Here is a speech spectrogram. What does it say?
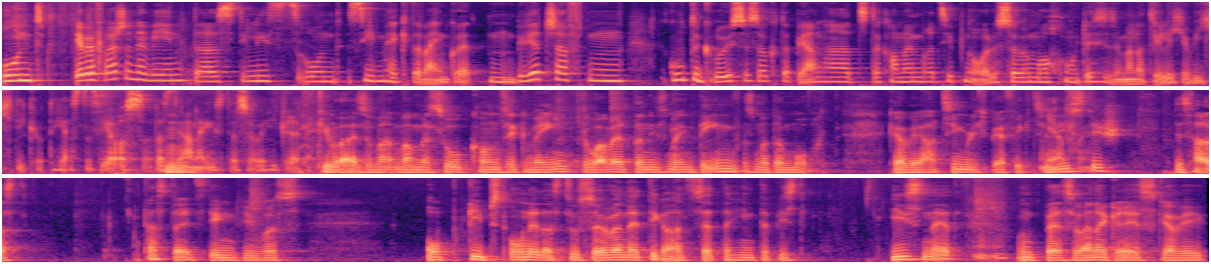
Und ich habe ja vorher schon erwähnt, dass die Lists rund sieben Hektar Weingarten bewirtschaften. Gute Größe, sagt der Bernhard, da kann man im Prinzip noch alles selber machen und das ist immer natürlich wichtig. Und hörst das ja aus, dass der einer ist, der selber hingreift. Klar, also wenn, wenn man so konsequent arbeitet, dann ist man in dem, was man da macht, glaube ich, auch ziemlich perfektionistisch. das heißt, dass du jetzt irgendwie was abgibst, ohne dass du selber nicht die ganze Zeit dahinter bist, ist nicht. Mhm. Und bei so einer Größe, glaube ich,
